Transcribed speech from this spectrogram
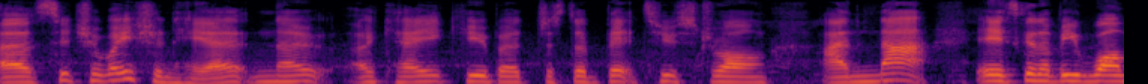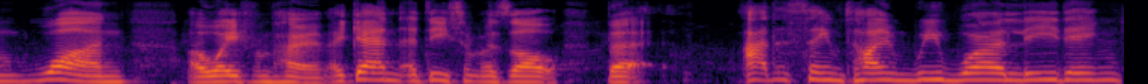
uh, situation here. No, okay, Cuba just a bit too strong. And that is going to be 1-1 away from home. Again, a decent result, but at the same time, we were leading.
